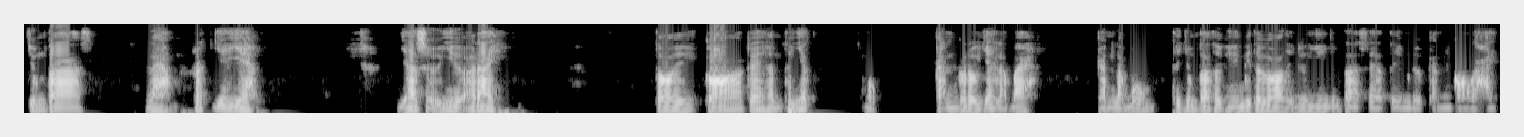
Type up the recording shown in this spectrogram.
chúng ta làm rất dễ dàng. Giả sử như ở đây, tôi có cái hình thứ nhất, một cạnh có độ dài là 3 cạnh là 4 thì chúng ta thực hiện Pythagore thì đương nhiên chúng ta sẽ tìm được cạnh còn lại.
